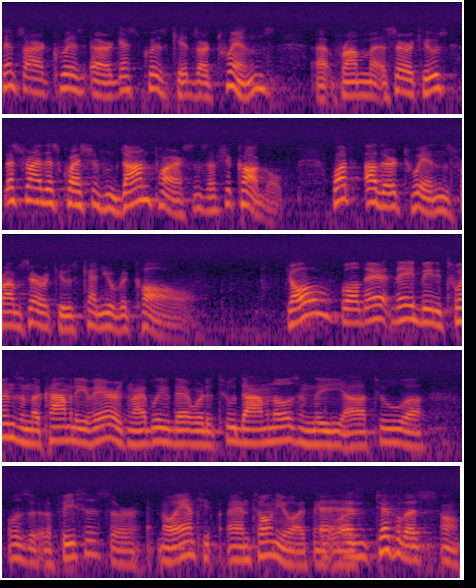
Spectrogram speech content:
since our quiz our guest quiz kids are twins uh, from uh, Syracuse, let's try this question from Don Parsons of Chicago. What other twins from Syracuse can you recall? Joel? Well, they'd be the twins in the Comedy of Errors, and I believe there were the two Dromios and the uh, two, uh, what was it, Ephesus or, no, Anti- Antonio, I think it was. Antipholus. Oh, oh.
